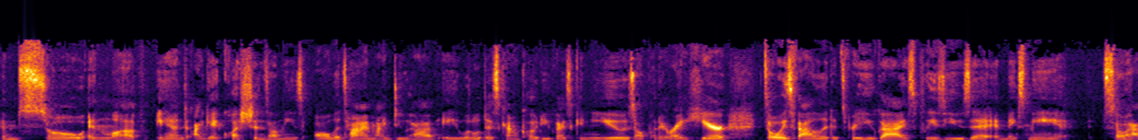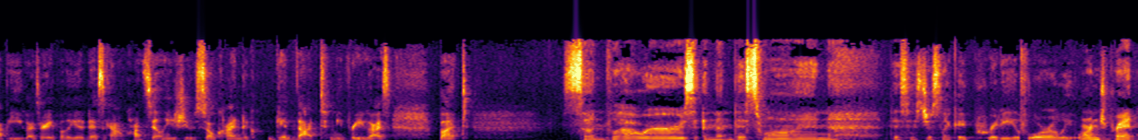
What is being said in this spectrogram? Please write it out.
am so in love and I get questions on these all the time. I do have a little discount code you guys can use. I'll put it right here. It's always valid. It's for you guys. Please use it. It makes me so happy you guys are able to get a discount constantly. She was so kind to give that to me for you guys. But sunflowers and then this one this is just like a pretty florally orange print.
